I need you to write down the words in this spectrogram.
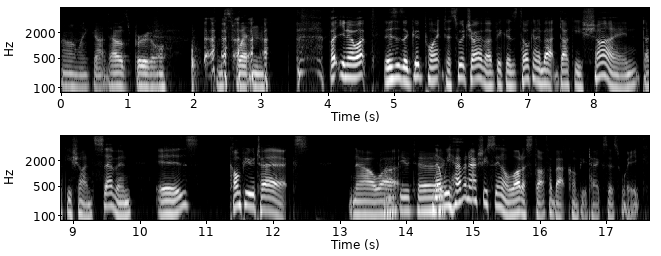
oh my god, that was brutal. I'm sweating. But you know what? This is a good point to switch over because talking about Ducky Shine, Ducky Shine 7 is Computex. Now, uh, now we haven't actually seen a lot of stuff about Computex this week.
